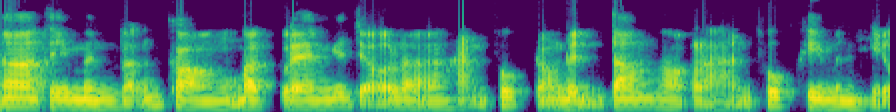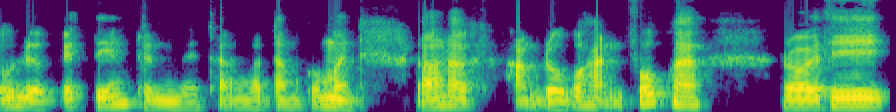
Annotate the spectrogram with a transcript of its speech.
à, thì mình vẫn còn bật lên cái chỗ là hạnh phúc trong định tâm hoặc là hạnh phúc khi mình hiểu được cái tiến trình về thân và tâm của mình. Đó là phạm trù của hạnh phúc ha. Rồi thì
